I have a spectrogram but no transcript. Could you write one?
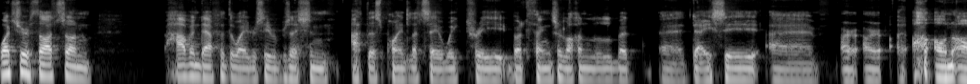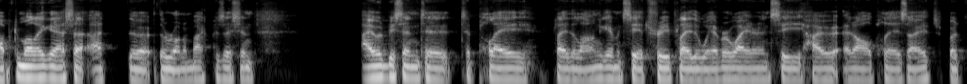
what's your thoughts on having depth at the wide receiver position at this point? Let's say week three, but things are looking a little bit uh, dicey uh, or, or unoptimal, I guess, at, at the the running back position. I would be saying to to play play the long game and see a true play the waiver wire and see how it all plays out. But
